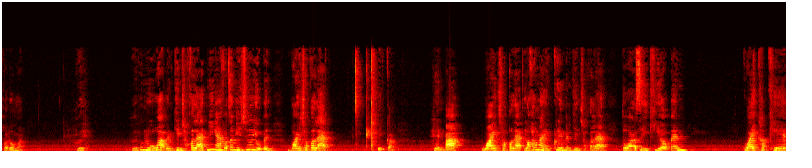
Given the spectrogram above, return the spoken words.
ขอดมก่อนเฮ้ยเฮ้ยเพิ่งรู้ว่าเป็นกลิ่นช็อกโกแลตนี่ไงเขาจะมีชื่ออยู่เป็นไวท์ช็อกโกแลตปิดก่อน เห็นปะไวท์ช็อกโกแลตแล้วข้างในครีมเป็นกลิ่นช็อกโกแลตตัวสีเขียวเป็น ไวท์คัพเค้ก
